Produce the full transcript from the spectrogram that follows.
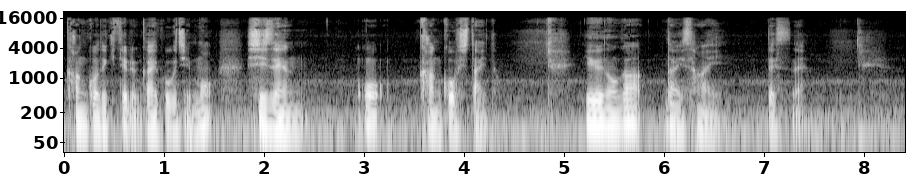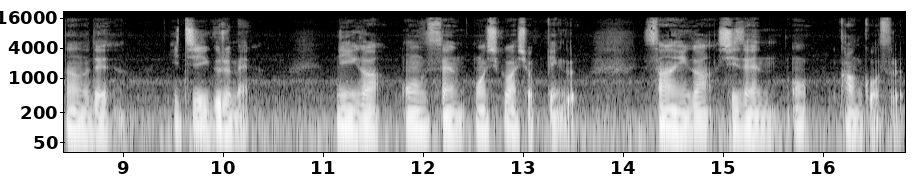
観光できてる外国人も自然を観光したいというのが第3位ですね。なので1位グルメ2位が温泉もしくはショッピング。3位が自然を観光する。っ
